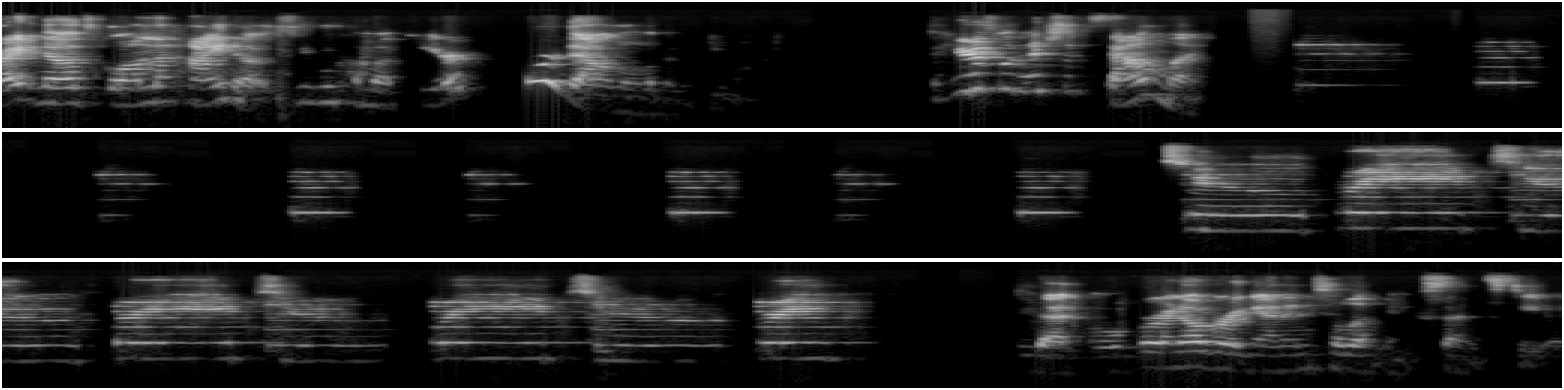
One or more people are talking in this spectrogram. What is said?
Right notes go on the high notes. You can come up here or down a little bit if you want. So here's what it should sound like. And over again until it makes sense to you.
